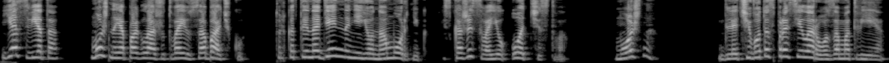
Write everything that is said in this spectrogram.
«Я Света. Можно я поглажу твою собачку? Только ты надень на нее намордник и скажи свое отчество. Можно?» Для чего-то спросила Роза Матвея.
